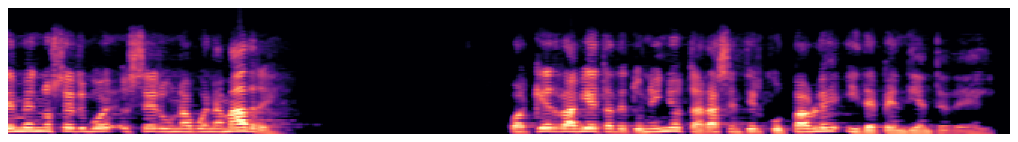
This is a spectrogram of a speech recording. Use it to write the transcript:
¿Temes no ser, una buena madre? Cualquier rabieta de tu niño te hará sentir culpable y dependiente de él.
